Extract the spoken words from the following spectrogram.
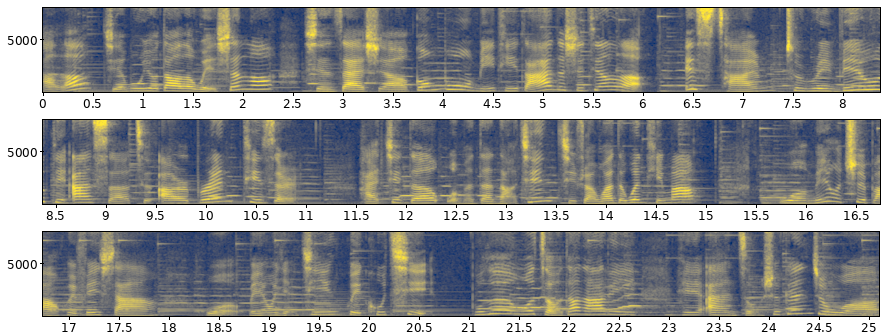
好了，节目又到了尾声喽，现在是要公布谜题答案的时间了。It's time to reveal the answer to our brain teaser。还记得我们的脑筋急转弯的问题吗？我没有翅膀会飞翔，我没有眼睛会哭泣。不论我走到哪里，黑暗总是跟着我。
